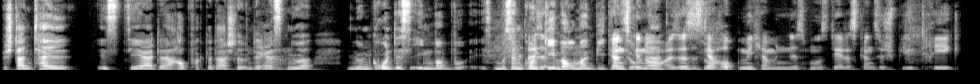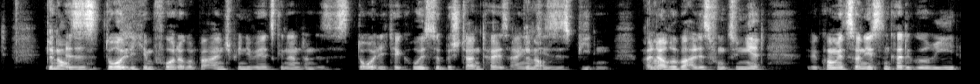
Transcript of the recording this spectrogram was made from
Bestandteil ist, der der Hauptfaktor darstellt und der Ja. Rest nur nur ein Grund ist irgendwo, wo, es muss ja einen Grund Also, geben, warum man bietet. Ganz so, genau. Ne? Also das ist So. der Hauptmechanismus, der das ganze Spiel trägt. Genau. Es ist deutlich im Vordergrund. Bei allen Spielen, die wir jetzt genannt haben, ist es deutlich der größte Bestandteil ist eigentlich Genau. dieses Bieten, weil Genau. darüber alles funktioniert. Wir kommen jetzt zur nächsten Kategorie,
